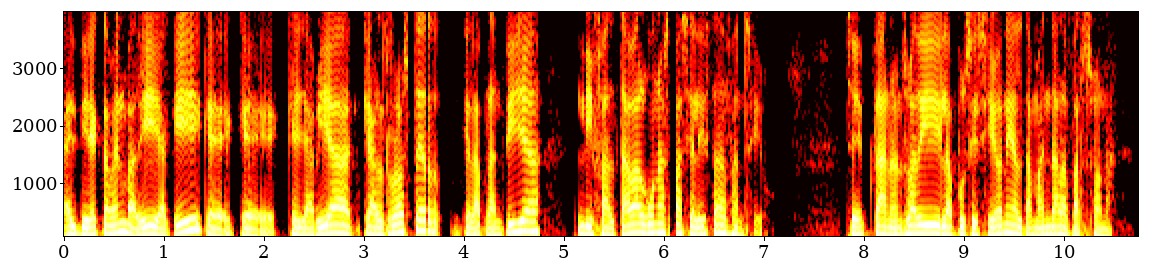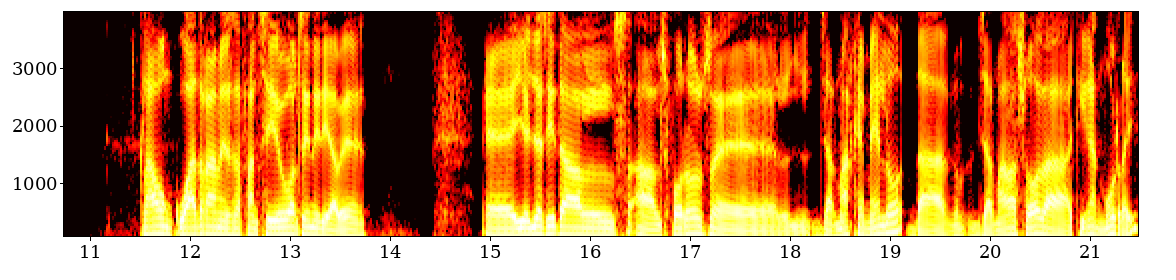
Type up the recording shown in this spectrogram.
ell directament va dir aquí que, que, que hi havia... que al roster, que la plantilla li faltava algun especialista defensiu. Sí. Clar, no ens va dir la posició ni el tamany de la persona. Clar, un quadre més defensiu els aniria bé. Eh, jo he llegit als, als foros eh, el germà gemelo, de, germà de so de Keegan Murray,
